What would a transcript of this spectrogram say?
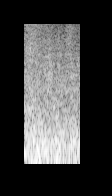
Thank you.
